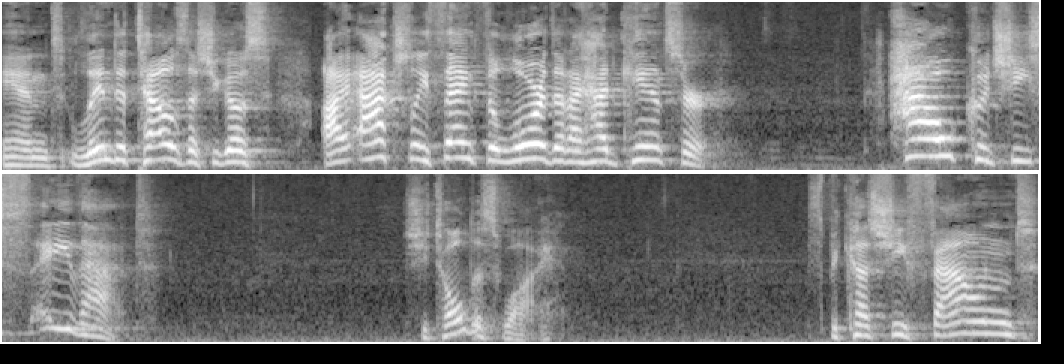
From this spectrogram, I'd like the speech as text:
and Linda tells us, she goes, I actually thank the Lord that I had cancer. How could she say that? She told us why. It's because she found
